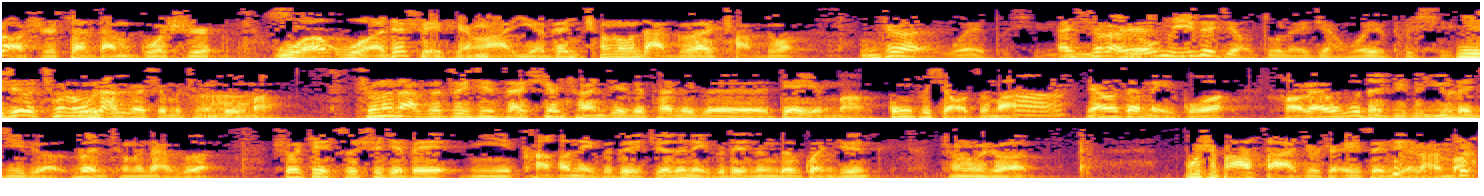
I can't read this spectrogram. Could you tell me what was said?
老师算咱们国师，我我的水平啊也跟成龙大哥差不多。你这我也不行。哎，徐老师，球迷的角度来讲，我也不行。你知道成龙大哥什么程度吗？成龙大哥最近在宣传这个他那个电影嘛，《功夫小子》嘛。嗯然后在美国好莱坞的这个娱乐记者问成龙大哥说：“这次世界杯你看好哪个队？觉得哪个队能得冠军？”成龙说：“不是巴萨就是 AC 米兰吧。”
